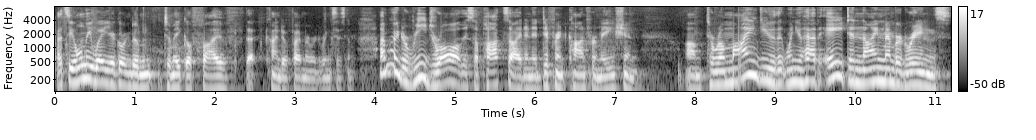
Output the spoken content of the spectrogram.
That's the only way you're going to, to make a five, that kind of five-membered ring system. I'm going to redraw this epoxide in a different conformation um, to remind you that when you have eight and nine-membered rings,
